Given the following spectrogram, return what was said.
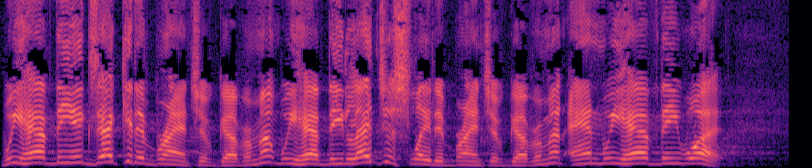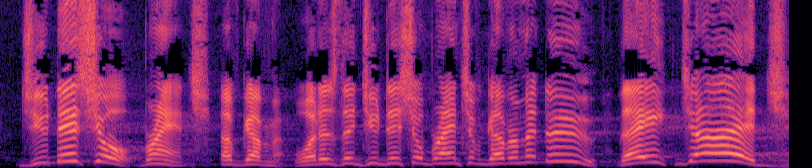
We have the executive branch of government, we have the legislative branch of government, and we have the what? Judicial branch of government. What does the judicial branch of government do? They judge.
